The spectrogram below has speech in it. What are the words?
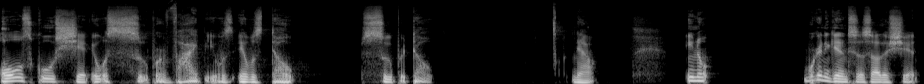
old school shit. It was super vibey. It was, it was dope. Super dope. Now, you know, we're gonna get into this other shit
